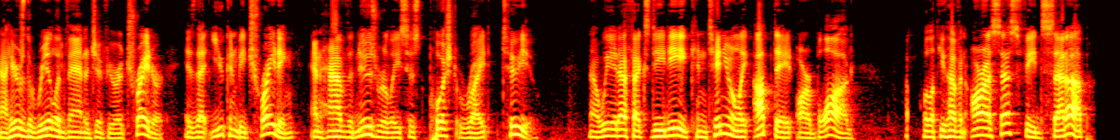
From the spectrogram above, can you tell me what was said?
Now here's the real advantage if you're a trader is that you can be trading and have the news releases pushed right to you. Now we at FXDD continually update our blog. Well, if you have an RSS feed set up,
